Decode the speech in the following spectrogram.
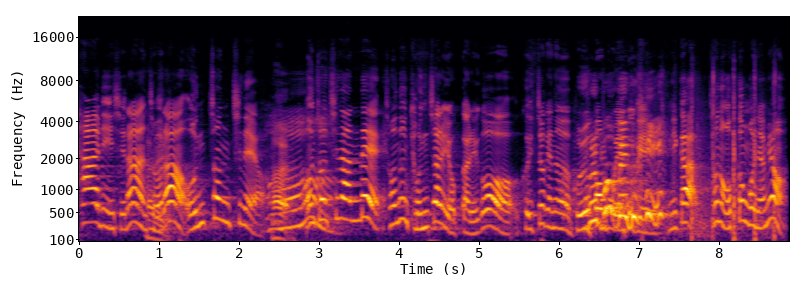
하리 씨랑 하리. 저랑 엄청 친해요. 아. 엄청 친한데 저는 경찰 역할이고 그쪽에는 불법 외국인이니까 저는 어떤 거냐면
